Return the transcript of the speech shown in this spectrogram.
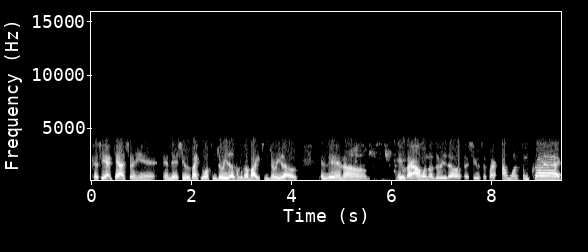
because she had cash in her hand, and then she was like, you want some Doritos? I'm gonna go buy you some Doritos. And then um, he was like, I want no Doritos, and she was just like, I want some crack.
